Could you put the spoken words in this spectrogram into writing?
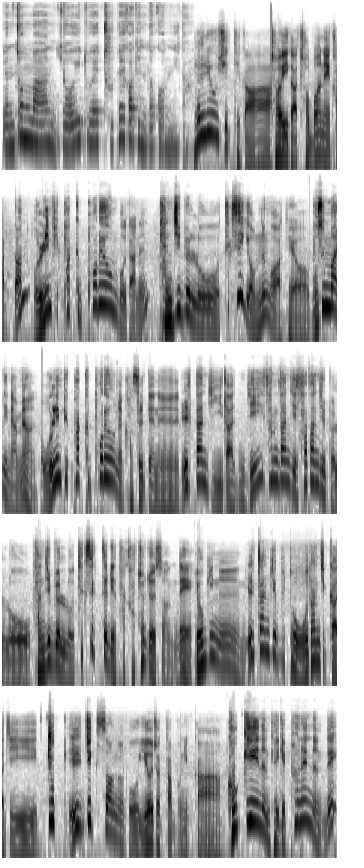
면적만 여의도의 두 배가 된다고 합니다. 헬리오시티가 저희가 저번에 갔던 올림픽 파크 포레온보다는 단지별로 특색이 없는 것 같아요. 무슨 말이냐면 올림픽 파크 포레온을 갔을 때는 1단지, 2단지, 3단지, 4단지별로 단지별로 특색들이 다 갖춰져 있었는데 여기는 1단지부터 5단지까지 쭉 일직선으로 이어졌다 보니까 걷기에는 되게 편했는데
